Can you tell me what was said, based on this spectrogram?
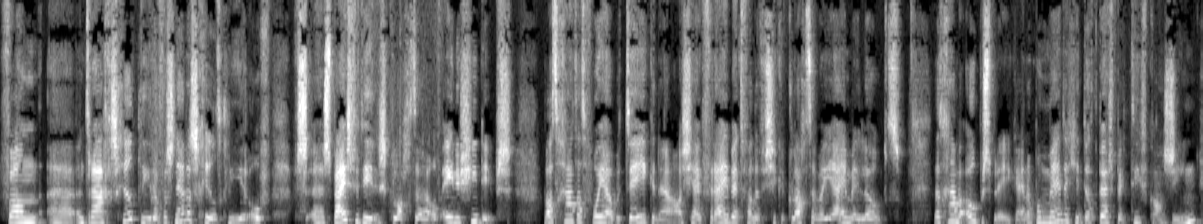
van uh, een trage schildklier of een snelle schildklier of uh, spijsverteringsklachten of energiedips? Wat gaat dat voor jou betekenen als jij vrij bent van de fysieke klachten waar jij mee loopt? Dat gaan we ook bespreken. En op het moment dat je dat perspectief kan zien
